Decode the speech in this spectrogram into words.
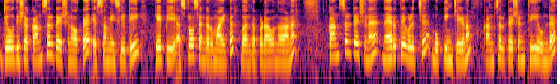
ജ്യോതിഷ കൺസൾട്ടേഷനും ഒക്കെ S M E C T K P astro സെന്ററുമായിട്ട് ബന്ധപ്പെടാവുന്നതാണ്. കൺസൾട്ടേഷന് നേരത്തെ വിളിച്ച് ബുക്കിംഗ് ചെയ്യണം. കൺസൾട്ടേഷൻ ഫീ ഉണ്ട്.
